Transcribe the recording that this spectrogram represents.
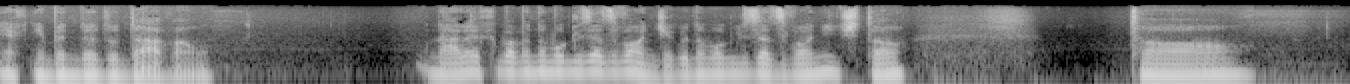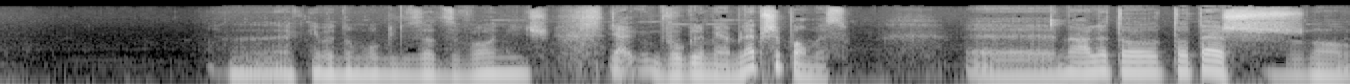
jak nie będę dodawał. No ale chyba będą mogli zadzwonić. Jak będą mogli zadzwonić, to to e, jak nie będą mogli zadzwonić. Ja w ogóle miałem lepszy pomysł. E, no ale to, to też no,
